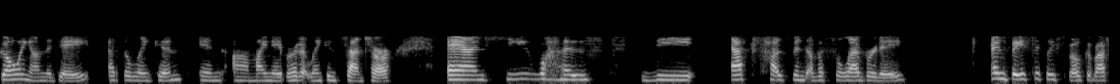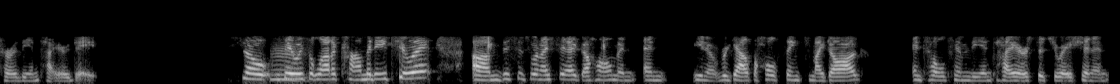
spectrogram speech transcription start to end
going on the date at the Lincoln in uh, my neighborhood at Lincoln Center, and he was the ex-husband of a celebrity, and basically spoke about her the entire date. So mm. there was a lot of comedy to it. Um, this is when I say I go home and and you know regale the whole thing to my dog and told him the entire situation and,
